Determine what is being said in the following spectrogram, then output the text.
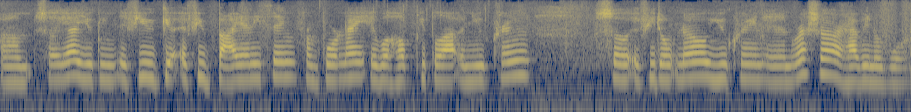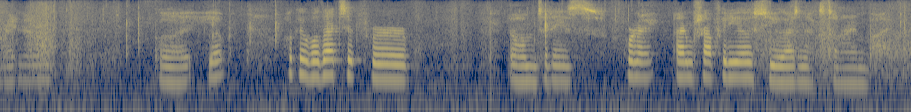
Um, so yeah, you can if you get if you buy anything from Fortnite, it will help people out in Ukraine. So if you don't know, Ukraine and Russia are having a war right now. But yep. Okay, well that's it for um, today's Fortnite item shop video. See you guys next time. Bye.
